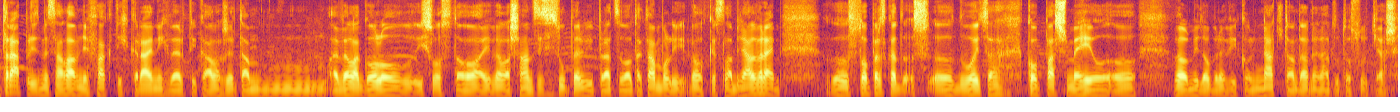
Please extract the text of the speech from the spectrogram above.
trápili sme sa hlavne fakt tých krajných vertikálach, že tam aj veľa golov išlo z toho, aj veľa šanci si super vypracoval, tak tam boli veľké slabiny. Ale vrajím, stoper Slovenská dvojica Kopa Šmehil veľmi dobre výkony, nadštandardné na túto súťaž.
